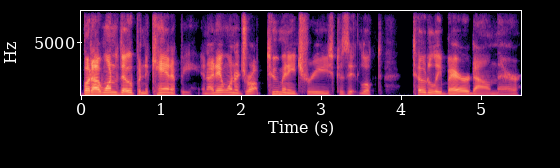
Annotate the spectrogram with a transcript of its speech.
but I wanted to open the canopy, and I didn't want to drop too many trees because it looked totally bare down there.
